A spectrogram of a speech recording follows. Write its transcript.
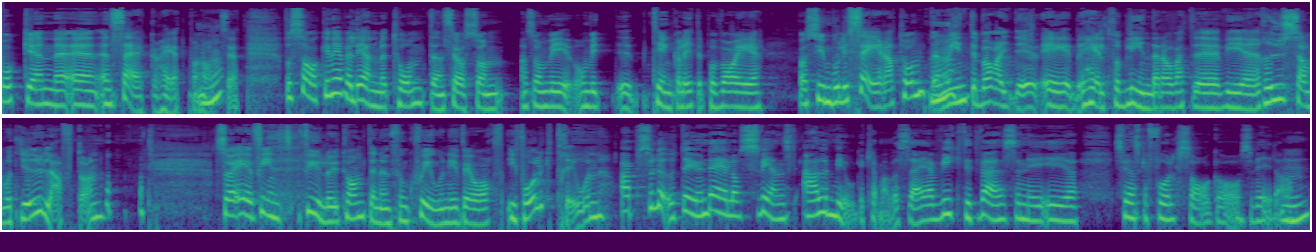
och en, en, en säkerhet på något sätt. För saken är väl den med tomten så som, alltså om vi, om vi eh, tänker lite på vad är vad symboliserar tomten Mm. och inte bara eh, är helt förblindade av att eh, vi rusar mot julafton. Så är, finns, fyller ju tomten en funktion i, vår, i folktron. Absolut, det är ju en del av svensk allmoge kan man väl säga. Viktigt väsen i, i eh, svenska folksagor och så vidare. Mm.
